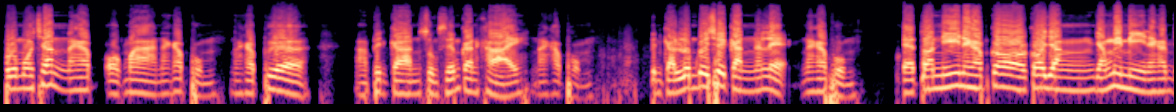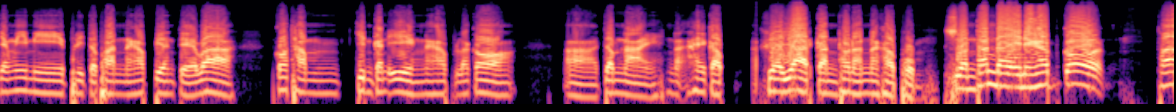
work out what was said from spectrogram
โปรโมชั่นนะครับออกมานะครับผมนะครับเพื่ออเป็นการส่งเสริมการขายนะครับผมเป็นการร่วมด้วยช่วยกันนั่นแหละนะครับผมแต่ตอนนี้นะครับก็ก็ยังยังไม่มีนะครับยังไม่มีผลิตภัณฑ์นะครับ เพียงแต่ว่าก็ทำกินกันเองนะครับ แล้วก็อ่าจำหน่ายให้กับ เครือญาติกันเท่านั้นนะครับผม ส่วนท่านใดนะครับก็ถ้า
